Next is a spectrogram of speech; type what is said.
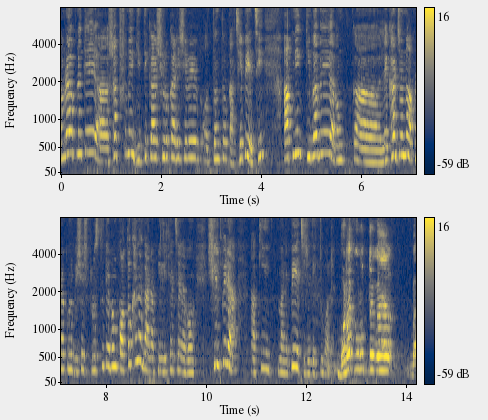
আমরা আপনাকে সবসময় গীতিকার সুরকার হিসেবে অত্যন্ত কাছে পেয়েছি। আপনি কীভাবে এবং লেখার জন্য আপনার কোনো বিশেষ প্রস্তুতি এবং কতখানা গান আপনি লিখেছেন এবং শিল্পীরা কি মানে পেয়েছে যদি একটু বলেন? বরাক উপত্যকার বা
